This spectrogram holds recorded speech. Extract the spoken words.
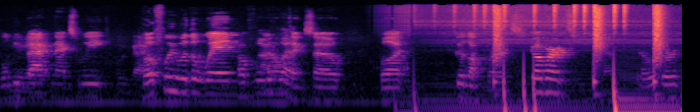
we'll be We'll back, back. next week. We'll back. Hopefully with a win. Hopefully I with a don't win. think so, but good luck, birds. Go Birds. No birds.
